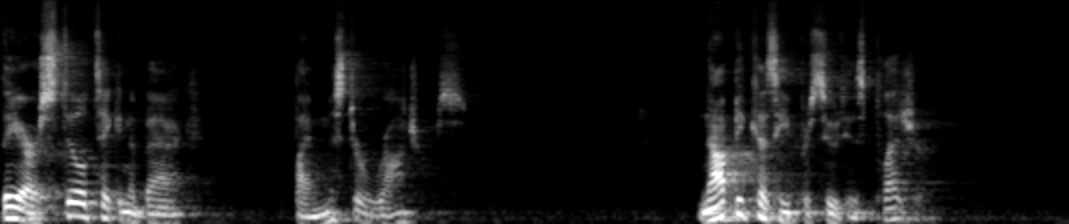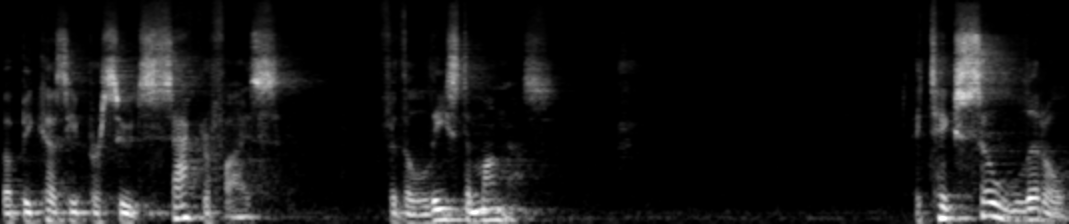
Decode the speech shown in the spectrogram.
They are still taken aback by Mr. Rogers. Not because he pursued his pleasure, but because he pursued sacrifice for the least among us. It takes so little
